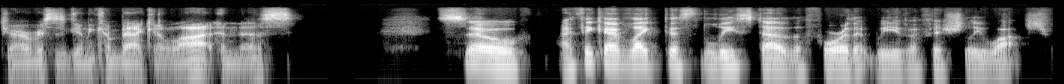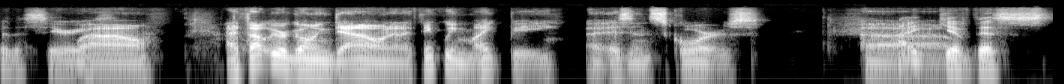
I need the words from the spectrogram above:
Jarvis is going to come back a lot in this. So I think I've liked this the least out of the four that we've officially watched for the series. Wow. I thought we were going down, and I think we might be, uh, as in scores. Uh, I give this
